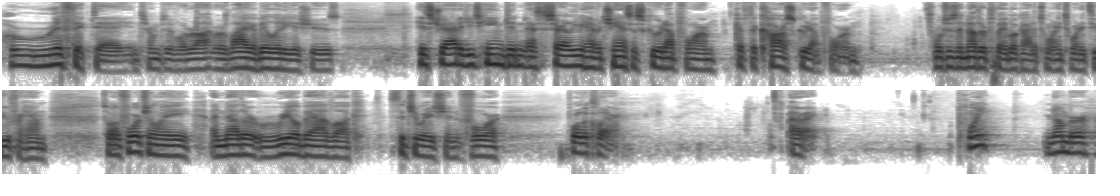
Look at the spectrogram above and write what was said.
horrific day in terms of reliability issues. His strategy team didn't necessarily even have a chance to screw it up for him because the car screwed up for him, which is another playbook out of 2022 for him. So unfortunately, another real bad luck situation for for Leclerc. All right. Point number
